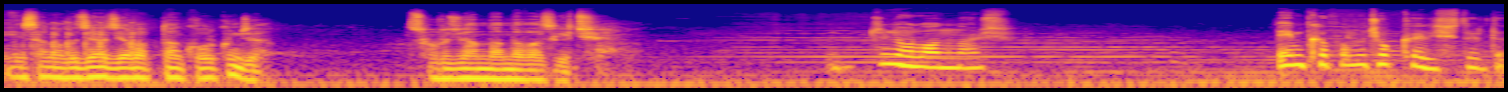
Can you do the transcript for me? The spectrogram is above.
İnsan alacağı cevaptan korkunca soracağından da vazgeçiyor. Dün olanlar benim kafamı çok karıştırdı.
